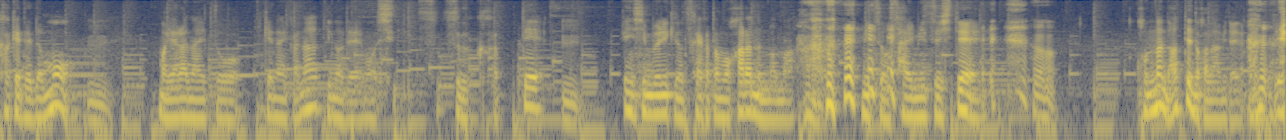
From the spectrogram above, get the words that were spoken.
かけてでも、うん。まあ、やらないといけないかなっていうのでもうすぐかかってうん遠心分離機の使い方も分からぬまま 蜜を採蜜してうん。こんなんで合ってんのかなみたいな感じで。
